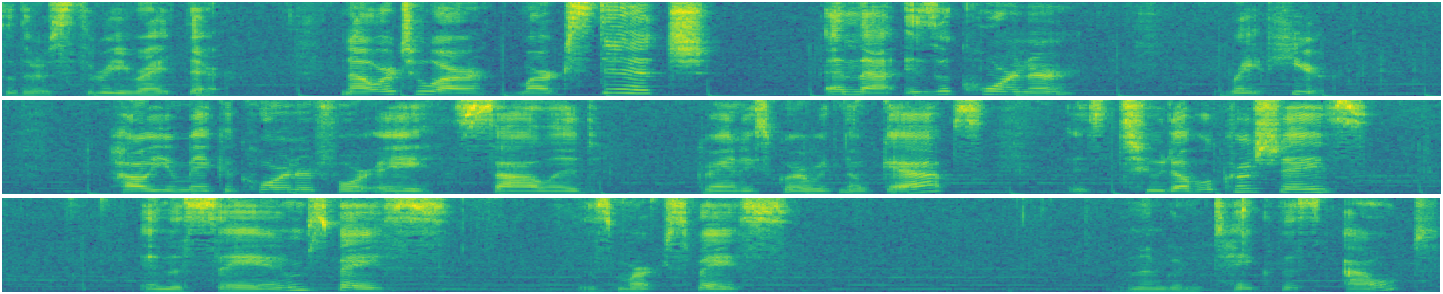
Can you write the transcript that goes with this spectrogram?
So there's three right there. Now we're to our mark stitch, and that is a corner right here. How you make a corner for a solid granny square with no gaps is two double crochets in the same space, this marked space, and I'm going to take this out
